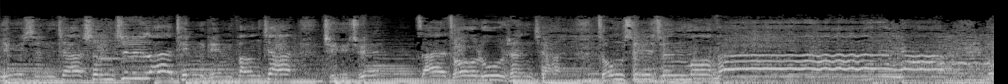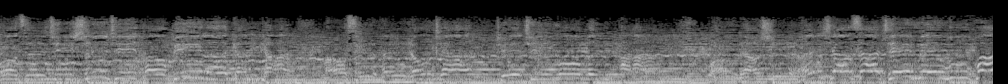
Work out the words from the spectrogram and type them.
女神家，升职了，天天放假，拒绝再做路人甲，总是沉默反呀，躲自己世界，逃避了尴尬，貌似很融洽，却寂寞奔跑，忘了是很潇洒，见面无话。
